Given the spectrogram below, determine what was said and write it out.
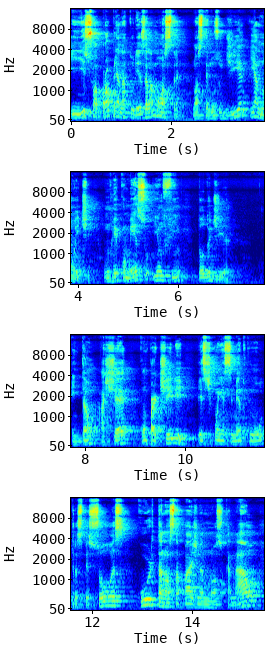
E isso a própria natureza ela mostra. Nós temos o dia e a noite, um recomeço e um fim todo dia. Então, axé, compartilhe este conhecimento com outras pessoas, curta a nossa página no nosso canal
